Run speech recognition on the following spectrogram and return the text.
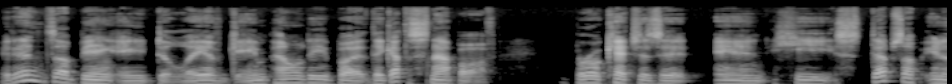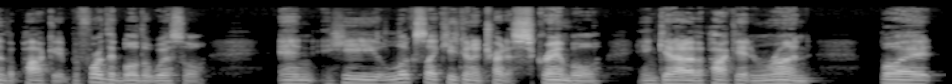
It ends up being a delay of game penalty, but they got the snap off. Burrow catches it and he steps up into the pocket before they blow the whistle and he looks like he's going to try to scramble and get out of the pocket and run. But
